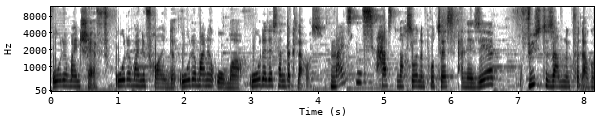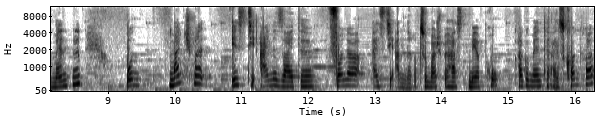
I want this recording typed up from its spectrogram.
Oder mein Chef? Oder meine Freunde? Oder meine Oma? Oder der Santa Claus? Meistens hast du nach so einem Prozess eine sehr wüste Sammlung von Argumenten und manchmal ist die eine Seite voller als die andere. Zum Beispiel hast mehr Pro-Argumente als Contra,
